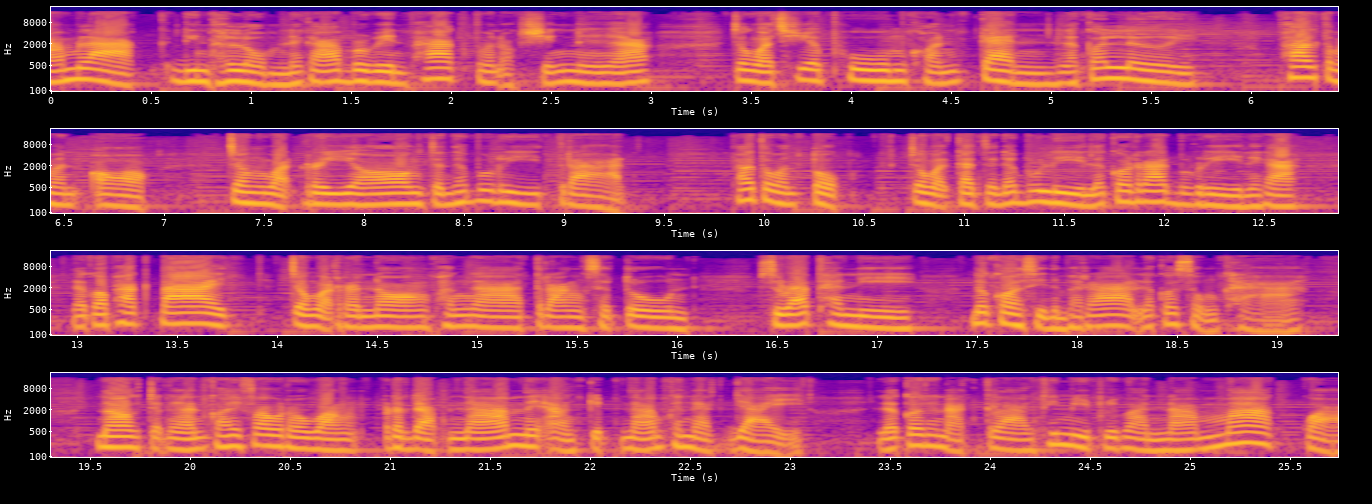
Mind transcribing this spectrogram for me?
น้ำหลากดินถล่มนะคะ บริเวณภาคตะวันออกเฉียงเหนือ จังหวัดชัยภูมิ ขอนแก่น แล้วก็เลย ภาคตะวันออก จังหวัดระยอง จันทบุรีตราด ภาคตะวันตก จังหวัดกาญจนบุรีแล้วก็ราชบุรีนะคะแล้วก็ภาคใต้จังหวัดระนองพังงาตรังสตูล สุราษฎร์ธานี นครศรีธรรมราชแล้วก็สงขลานอกจากนั้นก็ให้เฝ้าระวังระดับน้ำในอ่างเก็บน้ำขนาดใหญ่ แล้วก็ขนาดกลางที่มีปริมาณน้ำมากกว่า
